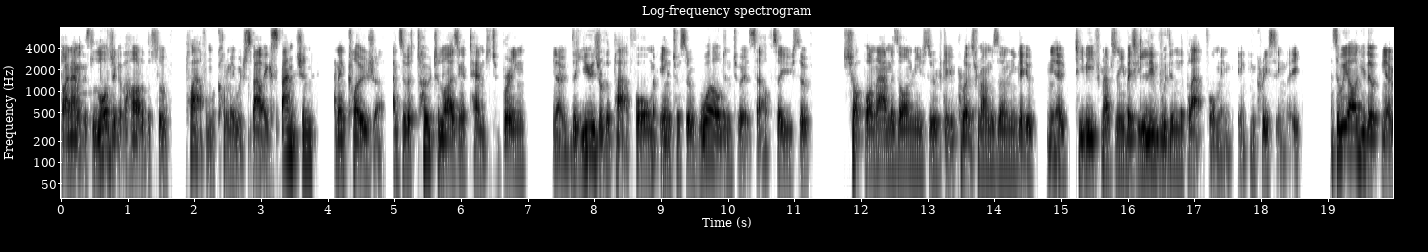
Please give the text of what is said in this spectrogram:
dynamic, this logic at the heart of the sort of platform economy, which is about expansion and enclosure, and sort of a totalizing attempt to bring you know the user of the platform into a sort of world into itself. So you sort of shop on Amazon, you sort of get your products from Amazon, you get your you know TV from Amazon, you basically live within the platform in, in increasingly. And so we argue that you know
